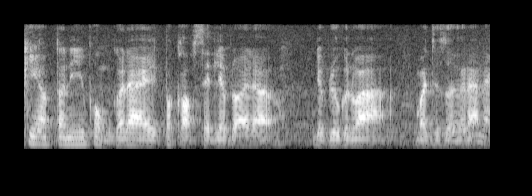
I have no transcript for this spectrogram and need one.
เคครับ ตอนนี้ผมก็ได้ประกอบเสร็จเรียบร้อยแล้ว เดี๋ยวดูกันว่ามันจะสวยขนาดไหน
